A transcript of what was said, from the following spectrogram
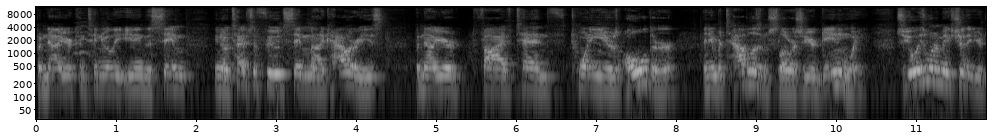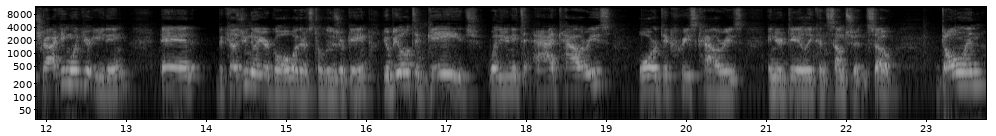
but now you're continually eating the same, you know, types of foods, same amount of calories, but now you're 5, 10, 20 years older, and your metabolism's slower, so you're gaining weight. So you always want to make sure that you're tracking what you're eating, and because you know your goal, whether it's to lose or gain, you'll be able to gauge whether you need to add calories or decrease calories in your daily consumption. So Dolan,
